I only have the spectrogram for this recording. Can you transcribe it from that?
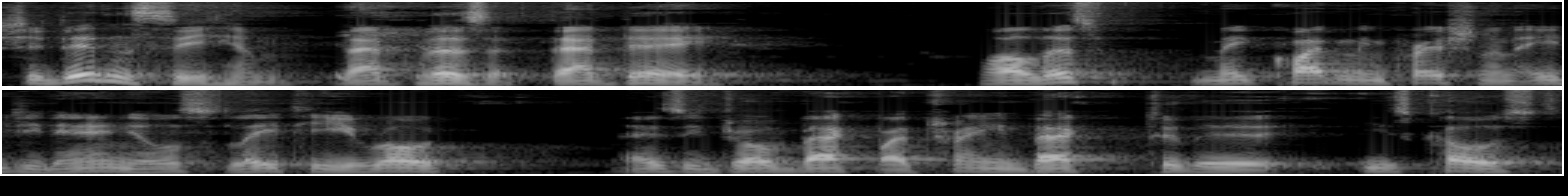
She didn't see him that visit, that day. Well, this made quite an impression on A.G. Daniells. Later, he wrote, as he drove back by train back to the East Coast,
